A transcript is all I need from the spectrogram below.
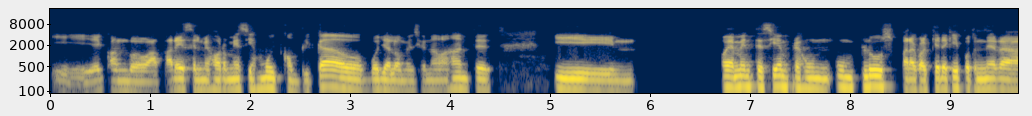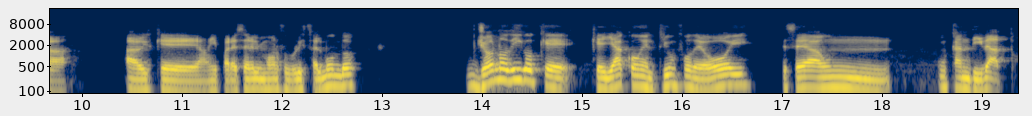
y cuando aparece el mejor Messi es muy complicado, vos ya lo mencionabas antes, y obviamente siempre es un, un plus para cualquier equipo tener a, al que a mi parecer es el mejor futbolista del mundo. Yo no digo que, que ya con el triunfo de hoy sea un, un candidato,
